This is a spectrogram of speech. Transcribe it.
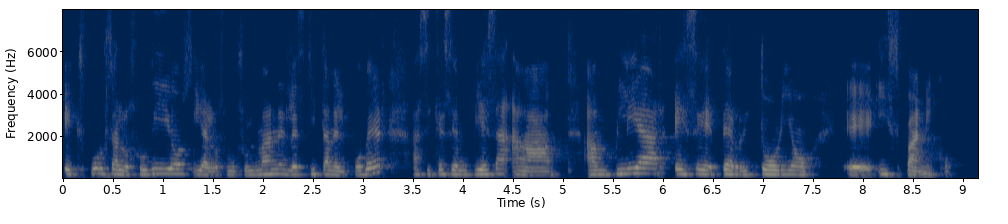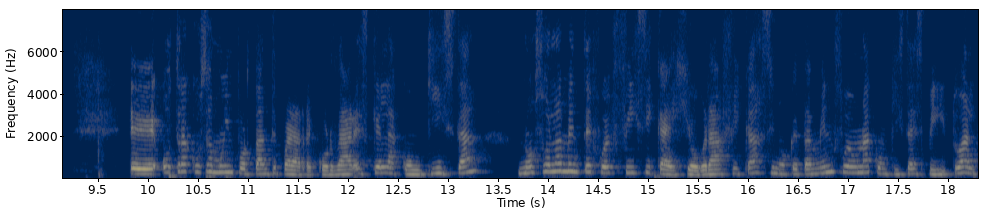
expulsa a los judíos y a los musulmanes, les quitan el poder, así que se empieza a ampliar ese territorio eh, hispánico. Eh, otra cosa muy importante para recordar es que la conquista no solamente fue física y geográfica, sino que también fue una conquista espiritual.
